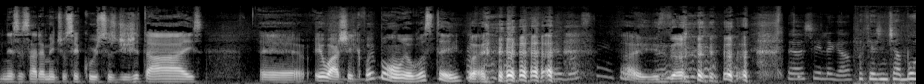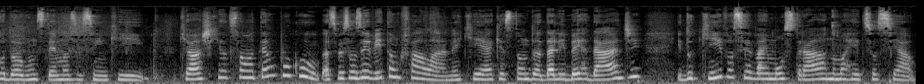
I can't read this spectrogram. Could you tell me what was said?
necessariamente os recursos digitais. É, eu achei que foi bom, eu gostei. Eu gostei. Aí, então. Eu achei legal porque a gente abordou alguns temas assim que, que eu acho que são até um pouco. As pessoas evitam falar, né? Que é a questão da, da liberdade e do que você vai mostrar numa rede social.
